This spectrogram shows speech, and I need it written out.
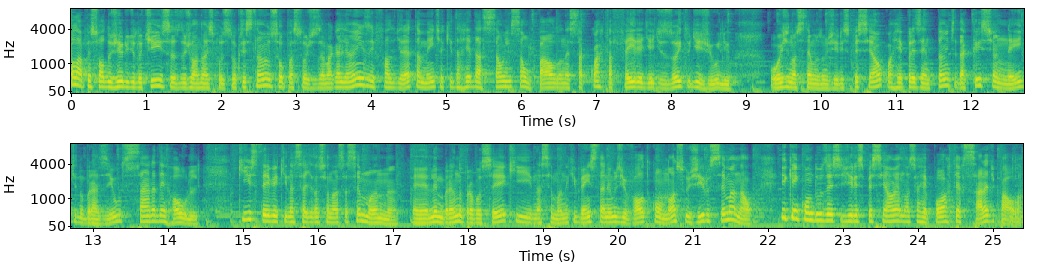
Olá pessoal do Giro de Notícias do Jornal Expositor Cristão, eu sou o pastor José Magalhães e falo diretamente aqui da redação em São Paulo nesta quarta-feira, dia 18 de julho. Hoje nós temos um giro especial com a representante da Christian Aid no Brasil, Sara De Hole, que esteve aqui na sede nacional essa semana. É, lembrando para você que na semana que vem estaremos de volta com o nosso giro semanal. E quem conduz esse giro especial é a nossa repórter Sara de Paula.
